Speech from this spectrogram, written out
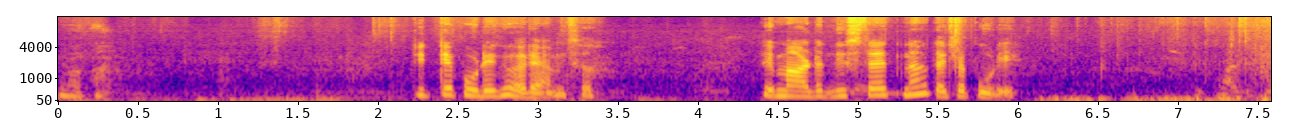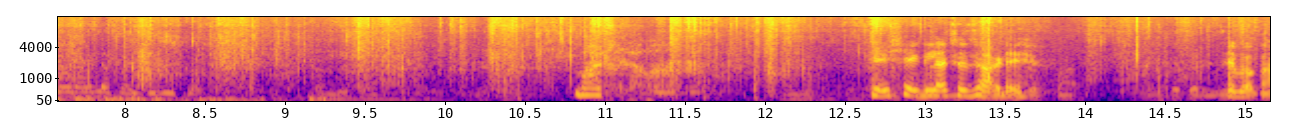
बघा. तिथे पुढे घर आहे आमचं. ते माड दिसत आहेत ना त्याच्या पुढे. बाजूला. हे शेगलाचं झाड आहे. हे बघा.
